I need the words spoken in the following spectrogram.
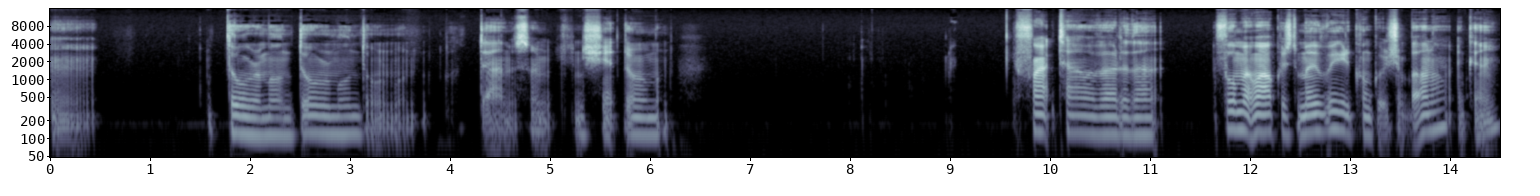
Uh, Doraemon, Doraemon, Doraemon. Damn, so much shit, Doraemon. Fractal, I've heard of that. Fullmetal Alchemist the movie, The Conqueror Shamballa, okay.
